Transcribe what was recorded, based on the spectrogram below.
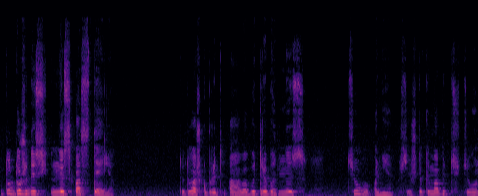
А тут дуже десь низька стеля. Тут важко пройти. А, мабуть, треба не з цього. А ні, все ж таки, мабуть, цього.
